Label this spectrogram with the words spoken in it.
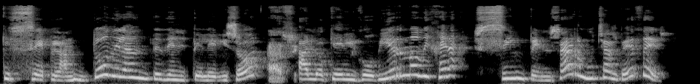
que se plantó delante del televisor Ah, sí. a lo que el gobierno dijera sin pensar muchas veces.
